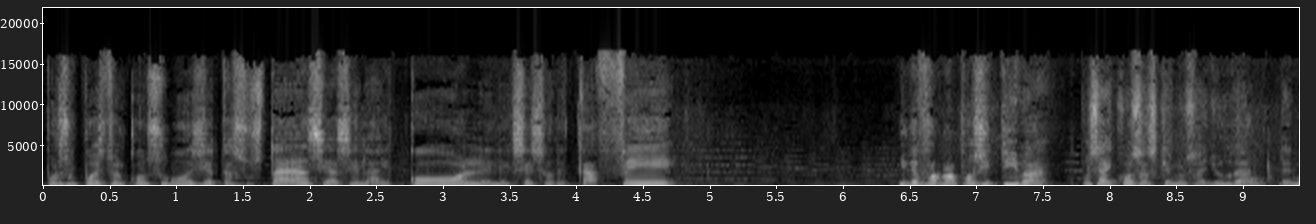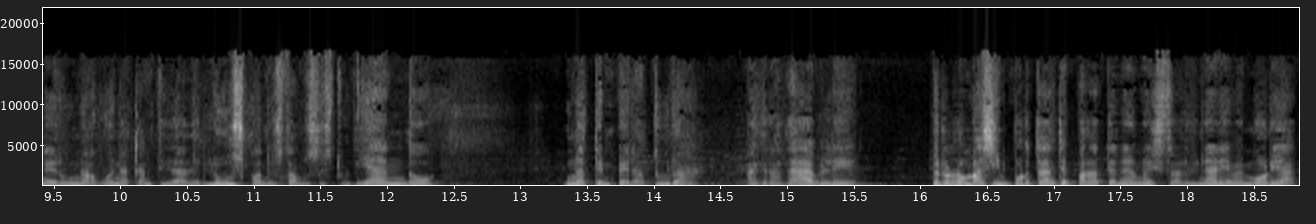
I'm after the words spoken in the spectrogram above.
por supuesto, el consumo de ciertas sustancias, el alcohol, el exceso de café. Y de forma positiva, pues hay cosas que nos ayudan, tener una buena cantidad de luz cuando estamos estudiando, una temperatura agradable, pero lo más importante para tener una extraordinaria memoria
